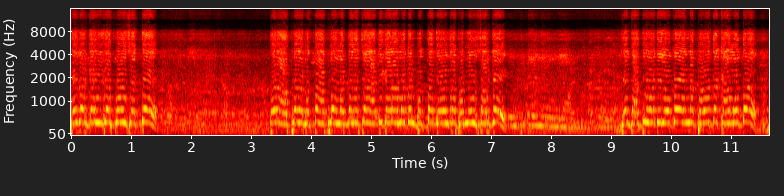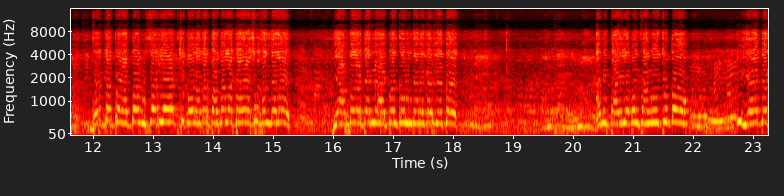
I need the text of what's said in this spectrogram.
ते जर काही इंग्रज पळू शकते तर आपल्याला फक्त आपल्या मतदानाच्या अधिकारामधून फक्त देवेंद्र फडणवीस सारखे ते जातीवादी लोक यांना पळवतं काम होतं जर का ते आता विसरले आहेत की दोन हजार चौदाला काय आश्वासन दिलंय हे आपल्याला त्यांना आठवण करून आहेत. आणि ताईला पण सांगू इच्छितो की या जर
